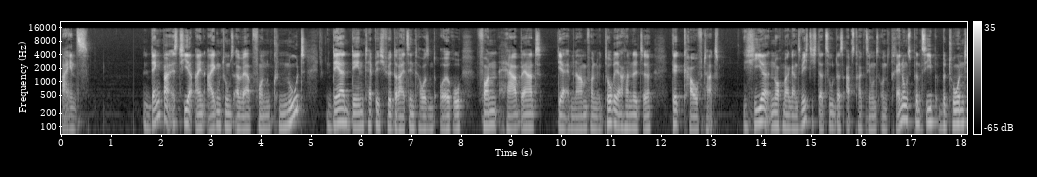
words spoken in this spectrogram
1. Denkbar ist hier ein Eigentumserwerb von Knut, der den Teppich für 13.000 Euro von Herbert, der im Namen von Victoria handelte, gekauft hat. Hier nochmal ganz wichtig dazu das Abstraktions- und Trennungsprinzip betont.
